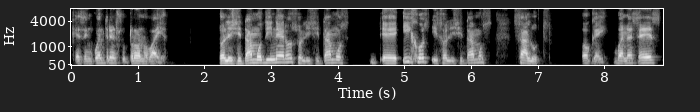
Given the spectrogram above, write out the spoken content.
que se encuentre en su trono, vaya. Solicitamos dinero, solicitamos eh, hijos y solicitamos salud. Ok, bueno, ese es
